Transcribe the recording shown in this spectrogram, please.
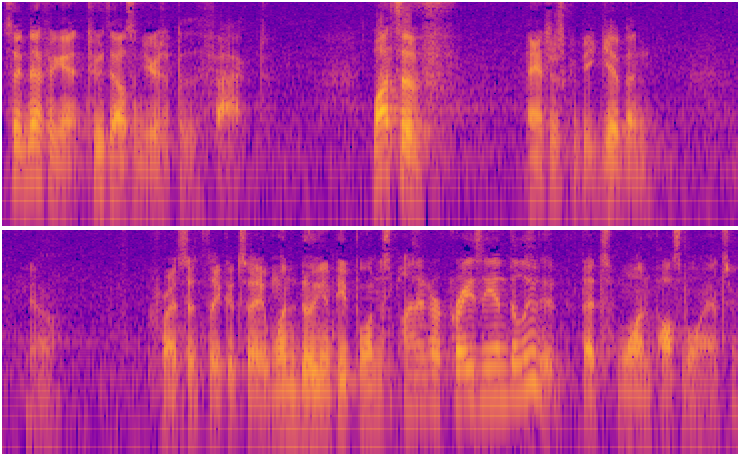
significant 2,000 years after the fact. Lots of answers could be given. You know, for instance, they could say 1 billion people on this planet are crazy and deluded. That's one possible answer.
